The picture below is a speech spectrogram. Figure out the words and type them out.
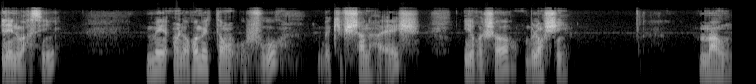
Il est noirci, mais en le remettant au four, Bekifshan Haesh, il ressort blanchi. Maou.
